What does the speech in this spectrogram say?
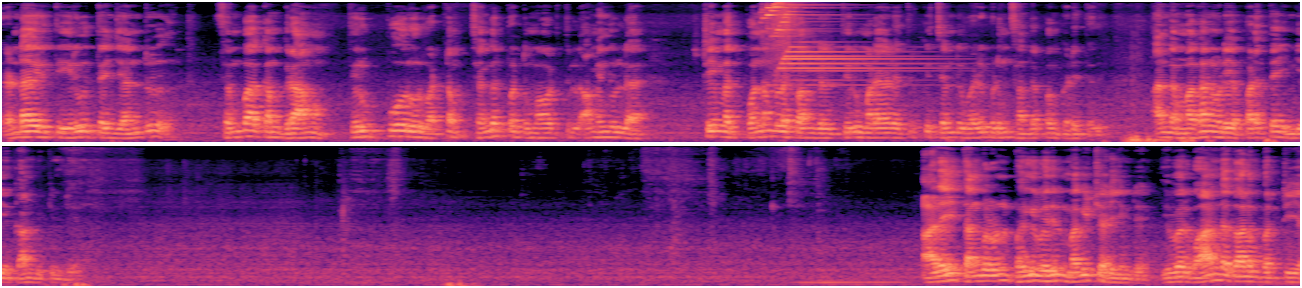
ரெண்டாயிரத்தி இருபத்தஞ்சு அன்று செம்பாக்கம் கிராமம் திருப்போரூர் வட்டம் செங்கற்பட்டு மாவட்டத்தில் அமைந்துள்ள ஸ்ரீமத் பொன்னம்பல சுவாமிகள் திருமலையாளத்திற்கு சென்று வழிபடும் சந்தர்ப்பம் கிடைத்தது. அந்த மகனுடைய படத்தை இங்கே காண்பிக்கின்றேன். அதை தங்களுடன் பகிர்வதில் மகிழ்ச்சி அடைகின்றேன். இவர் வாழ்ந்த காலம் பற்றிய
